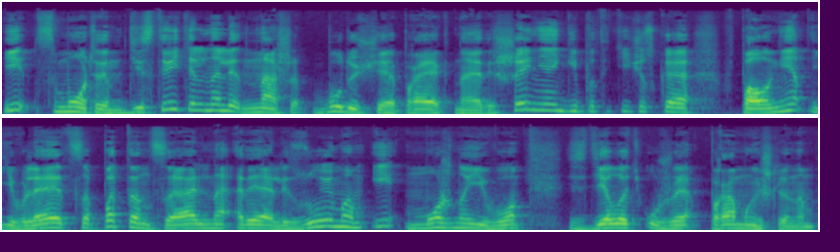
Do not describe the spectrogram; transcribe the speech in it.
и смотрим, действительно ли наше будущее проектное решение гипотетическое вполне является потенциально реализуемым и можно его сделать уже промышленным.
